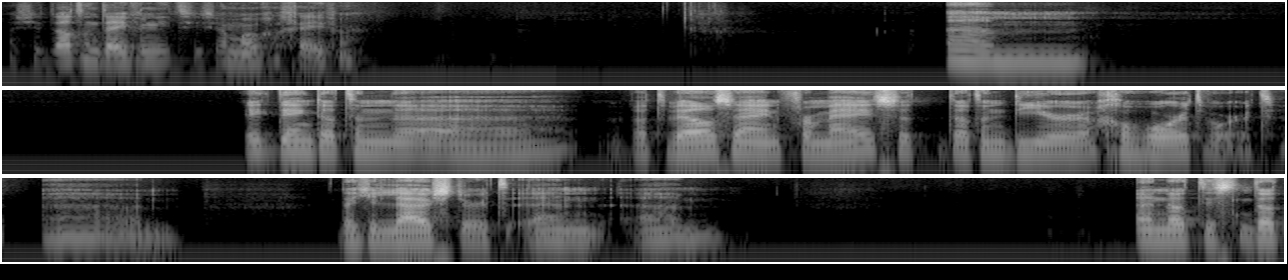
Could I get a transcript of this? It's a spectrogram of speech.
Als je dat een definitie zou mogen geven. Um, ik denk dat een, uh, wat welzijn voor mij is dat, dat een dier gehoord wordt. Um, dat je luistert en um, en dat is, dat,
